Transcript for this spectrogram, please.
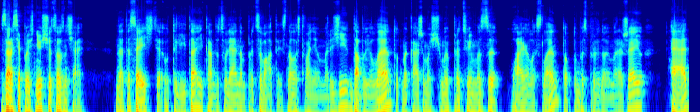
Зараз я поясню, що це означає. NetSH – це утиліта, яка дозволяє нам працювати з налаштуванням мережі, WLAN. Тут ми кажемо, що ми працюємо з Wireless LAN, тобто безпровідною мережею. Add.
